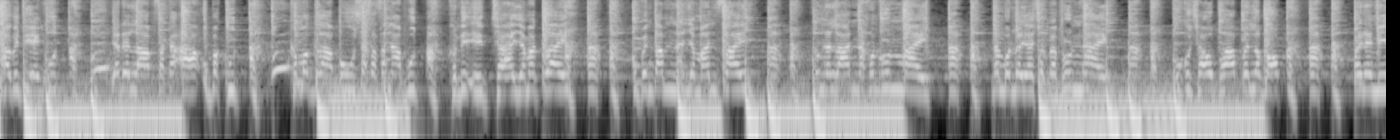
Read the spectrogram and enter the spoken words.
ธาวิเทียนคุดอะอย่าได้ลาบสักกะอาอุปคุตอามากราบบูชาศาสนาพุทธอะคนที่อิจฉาอย่ามาใกล้อะอะกูเป็นตำนานอย่ามันไซอะอะตำนานล้านนาคนรุ่นใหม่อะอะนั่นบนเลยอย่าชนแบบรุ่นไทยอะอะพวกกูเช่าพาเป็นระบบอะอะอะไปในมี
